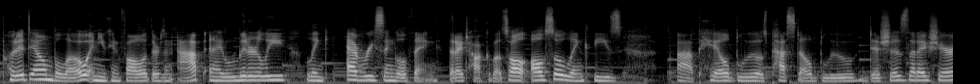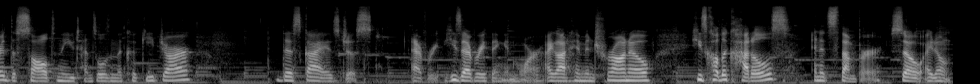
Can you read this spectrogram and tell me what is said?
put it down below and you can follow it. There's an app and I literally link every single thing that I talk about. So I'll also link these uh, pale blue, those pastel blue dishes that I shared, the salt and the utensils in the cookie jar. This guy is just every he's everything and more. I got him in Toronto. He's called a Cuddles and it's Thumper. So I don't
